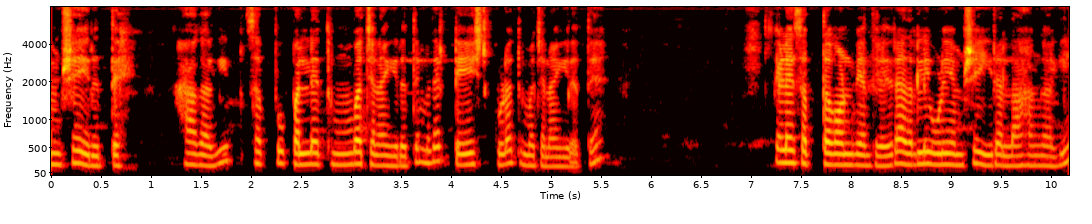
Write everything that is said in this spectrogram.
ಅಂಶ ಇರುತ್ತೆ. ಹಾಗಾಗಿ ಸೊಪ್ಪು ಪಲ್ಯ ತುಂಬ ಚೆನ್ನಾಗಿರುತ್ತೆ, ಮತ್ತು ಟೇಸ್ಟ್ ಕೂಡ ತುಂಬ ಚೆನ್ನಾಗಿರುತ್ತೆ. ಎಳೆ ಸೊಪ್ಪು ತೊಗೊಂಡ್ವಿ ಅಂತ ಹೇಳಿದರೆ ಅದರಲ್ಲಿ ಹುಳಿ ಅಂಶ ಇರಲ್ಲ. ಹಾಗಾಗಿ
